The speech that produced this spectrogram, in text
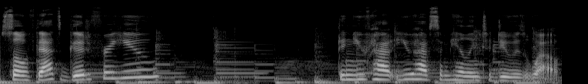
So if that's good for you, then you have you have some healing to do as well.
